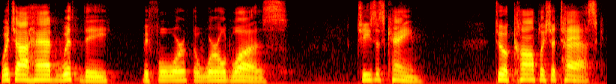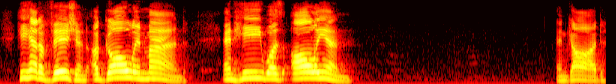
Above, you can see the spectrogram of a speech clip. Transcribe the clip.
which I had with thee before the world was. Jesus came to accomplish a task. He had a vision, a goal in mind, and he was all in. And God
